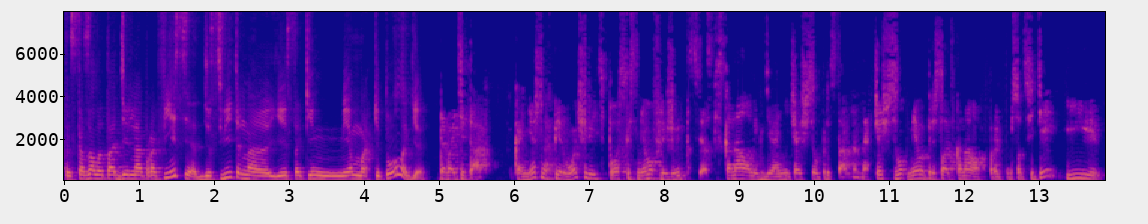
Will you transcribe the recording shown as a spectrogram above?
Ты сказал, это отдельная профессия. Действительно, есть такие мем-маркетологи? Давайте так. Конечно, в первую очередь плоскость мемов лежит в связке с каналами, где они чаще всего представлены. Чаще всего мемы пересылают в каналах там, соцсетей и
